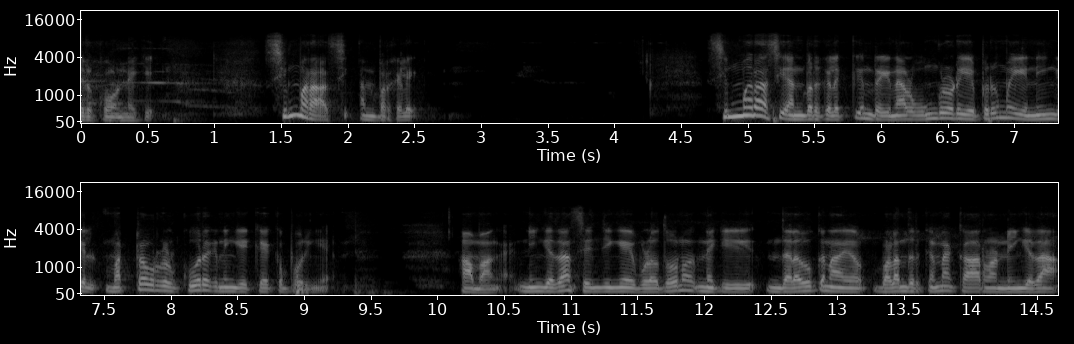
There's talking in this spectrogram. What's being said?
இருக்கும் இன்னைக்கு. சிம்மராசி அன்பர்களே. சிம்மராசி அன்பர்களுக்கு இன்றைய நாள் உங்களுடைய பெருமையை நீங்கள் மற்றவர்கள் கூற நீங்கள் கேட்க போகிறீங்க ஆமாங்க. நீங்கள் தான் செஞ்சீங்க. இவ்வளோ தூரம் இன்றைக்கி இந்த அளவுக்கு நான் வளர்ந்துருக்கேன்னா காரணம் நீங்கள் தான்.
